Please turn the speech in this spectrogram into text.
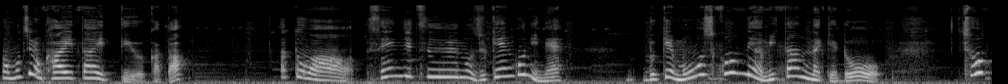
まあ、もちろん買いたいっていう方あとは先日の受験後にね物件申し込んではみたんだけどちょっ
